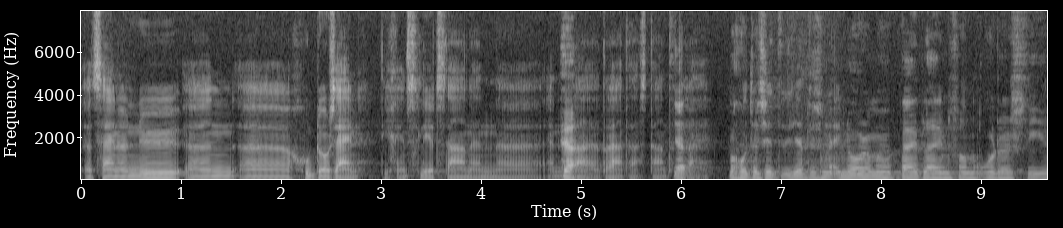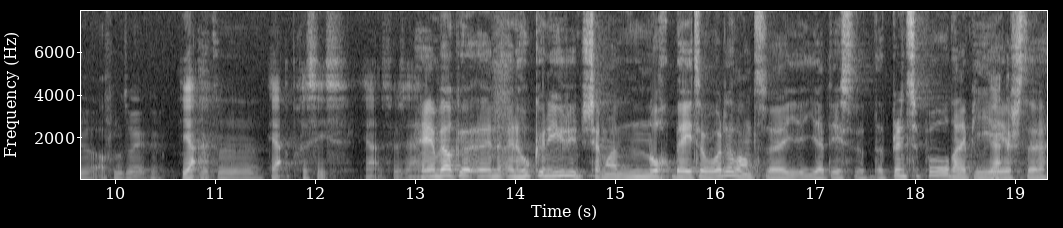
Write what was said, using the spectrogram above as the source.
het zijn er nu een uh, goed dozijn die geïnstalleerd staan en, uh, en ja. draad aan staan te ja. draaien. Maar goed, er zit, je hebt dus een enorme pijplijn van orders die je af moet werken. Ja, dat, ja precies. Ja, zo zijn hey, en, welke, en, en, hoe kunnen jullie zeg maar, nog beter worden? Want uh, je, je, hebt eerst dat, dat, principle, dan heb je je, eerste,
